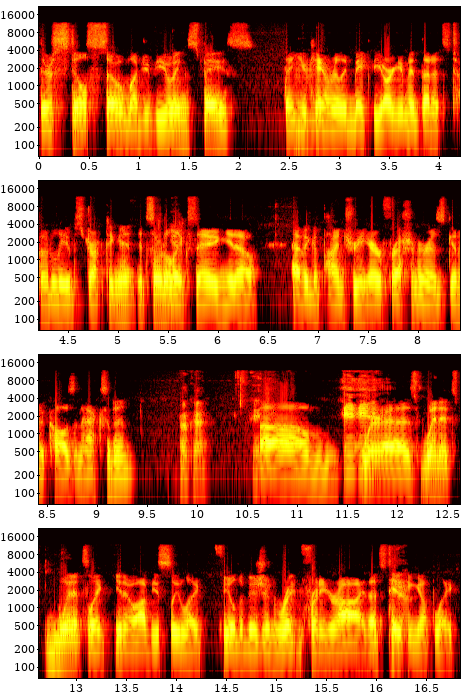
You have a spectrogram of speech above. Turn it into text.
there's still so much viewing space that you Mhm. can't really make the argument that it's totally obstructing it. It's sort of like saying, you know, having a pine tree air freshener is going to cause an accident. okay. Um, And- whereas when it's when it's like you know obviously like field of vision right in front of your eye, that's taking up like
